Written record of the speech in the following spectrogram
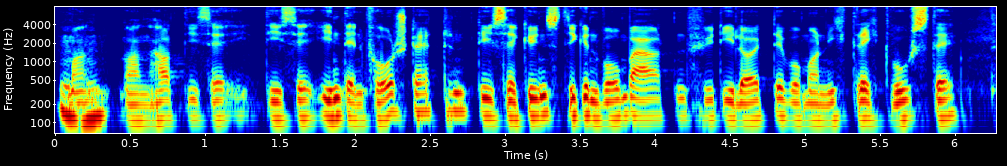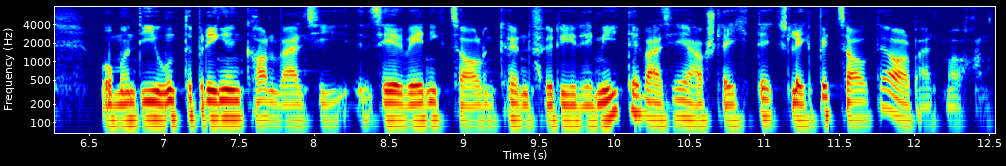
Man, mhm. man, hat diese, diese in den Vorstädten, diese günstigen Wohnbauten für die Leute, wo man nicht recht wusste, wo man die unterbringen kann, weil sie sehr wenig zahlen können für ihre Miete, weil sie auch schlechte, schlecht bezahlte Arbeit machen.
